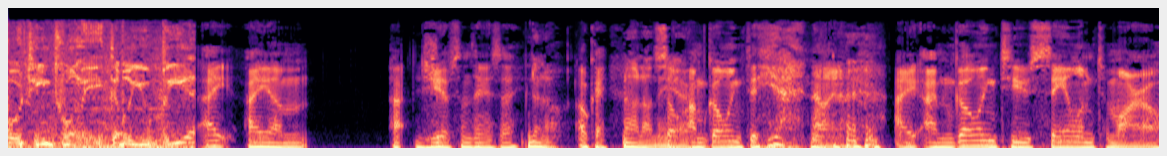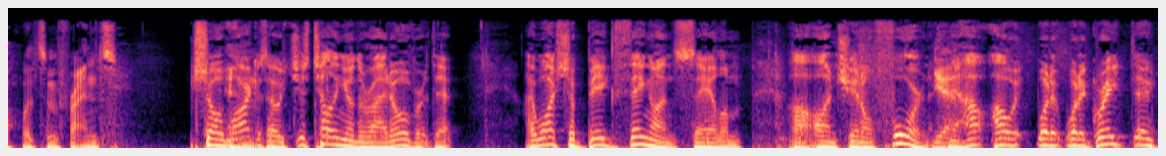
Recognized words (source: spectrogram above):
1420 WB. I I um. Uh, did you have something to say? No, no. Okay. Not on the so air. I'm going to yeah no I. I I'm going to Salem tomorrow with some friends. So, Marcus, I was just telling you on the ride over that I watched a big thing on Salem uh, on Channel Four. Yeah. And how, how what a, what a great thing!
